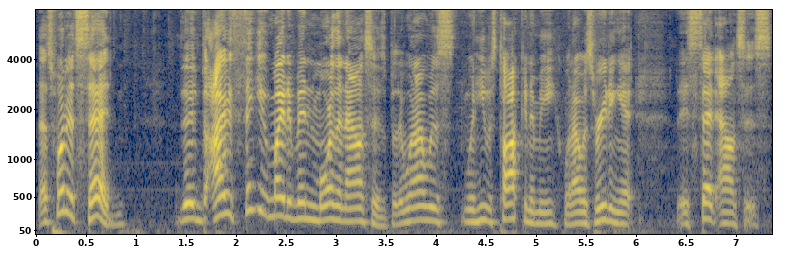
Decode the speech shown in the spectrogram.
That's what it said. The- I think it might have been more than ounces, but when I was when he was talking to me when I was reading it, it said ounces.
